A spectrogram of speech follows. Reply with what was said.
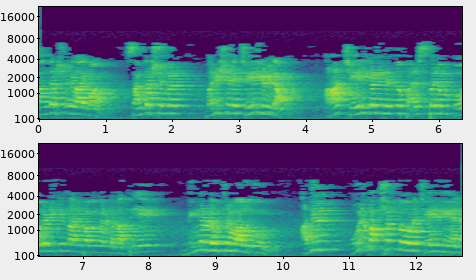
സംഘർഷങ്ങളായി മാറും. സംഘർഷങ്ങൾ മനുഷ്യരെ ചേരികളിലാകും ആ ചേരികളിൽ നിന്ന് പരസ്പരം പോരടിക്കുന്ന അനുഭവങ്ങളുടെ മധ്യേ നിങ്ങളുടെ ഉത്തരവാദിത്വവും അതിൽ ഒരു പക്ഷത്തോട് ചേരുകയല്ല.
